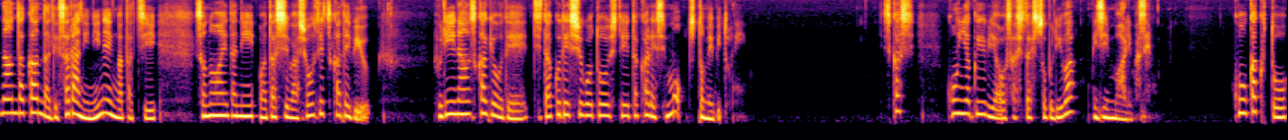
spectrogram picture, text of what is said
なんだかんだでさらに2年が経ちその間に私は小説家デビュー。フリーランス家業で自宅で仕事をしていた彼氏も勤め人に。しかし婚約指輪を差し出しそぶりはみじんもありません。こう書くと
